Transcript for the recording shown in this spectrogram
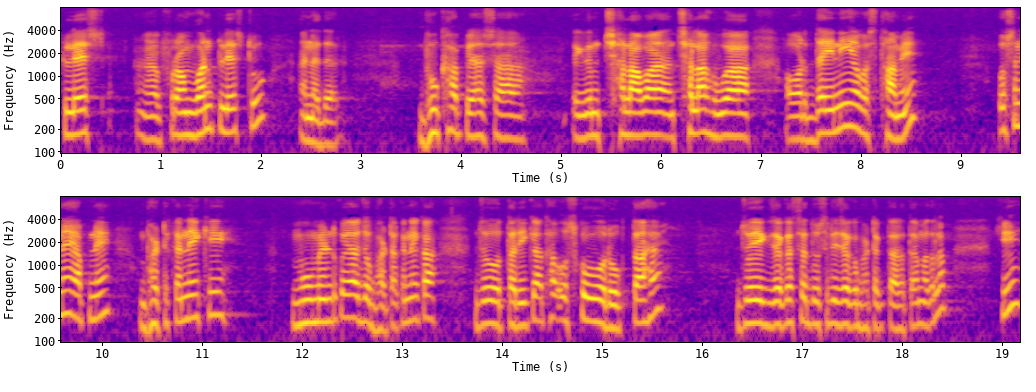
place from one place to another भूखा प्यासा, एकदम छलावा, छला हुआ और दयनीय अवस्था में उसने अपने भटकने की मूवमेंट को या जो भटकने का जो तरीका था, उसको वो रोकता है, जो एक जगह से दूसरी जगह भटकता रहता है। मतलब कि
